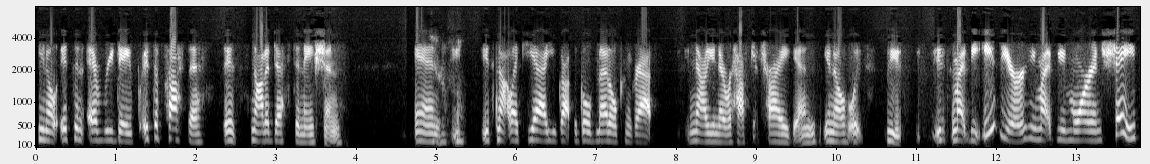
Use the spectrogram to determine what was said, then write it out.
you know it's an everyday. It's a process. It's not a destination. And Beautiful. it's not like, yeah, you got the gold medal. Congrats. Now you never have to try again. You know, it's it might be easier. You might be more in shape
